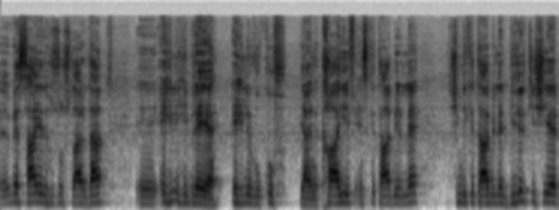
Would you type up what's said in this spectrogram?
e, vesaire hususlarda e, ehli hibreye, ehli vukuf yani kayif eski tabirle şimdiki tabirle bilir kişiye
